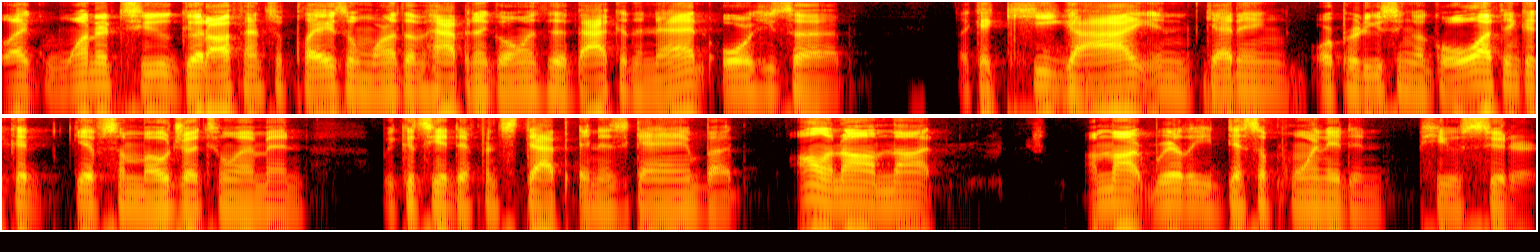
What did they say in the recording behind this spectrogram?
like one or two good offensive plays, and one of them happen to go into the back of the net, or he's a like a key guy in getting or producing a goal, I think it could give some mojo to him, and we could see a different step in his game. But all in all, I'm not I'm not really disappointed in Pius Suter.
